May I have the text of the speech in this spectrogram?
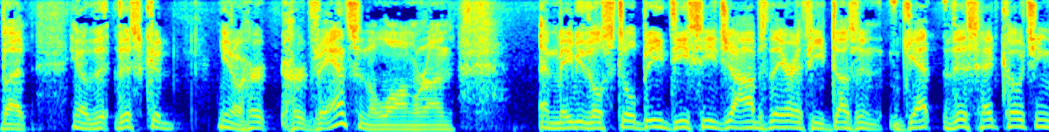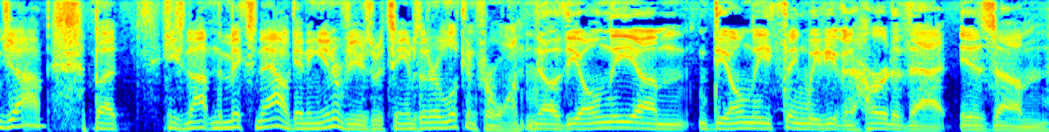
But, you know, th- this could, you know, hurt, hurt Vance in the long run. And maybe there'll still be DC jobs there if he doesn't get this head coaching job. But he's not in the mix now, getting interviews with teams that are looking for one. No, the only um, the only thing we've even heard of that is um,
